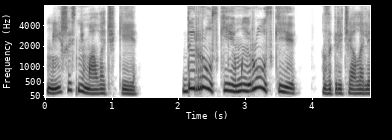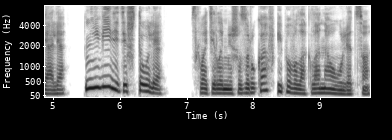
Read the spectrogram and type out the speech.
Миша снимал очки. «Да русские мы, русские!» — закричала Ляля. «Не видите, что ли?» Схватила Мишу за рукав и поволокла на улицу.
